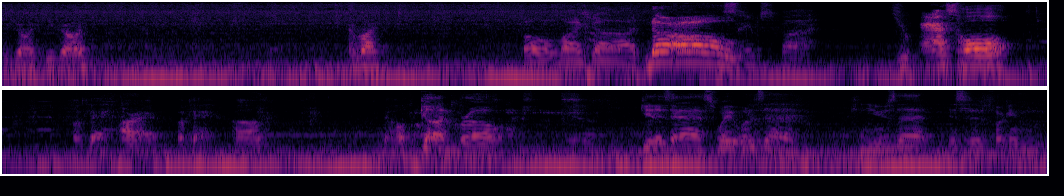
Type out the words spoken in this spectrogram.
Keep going, keep going. Come on. Oh my god. No! Same spot. You asshole! Okay, alright, okay. Um, no. Gun, bro. Yeah. Get his ass. Wait, what is that? Can you use that? Is it a fucking.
